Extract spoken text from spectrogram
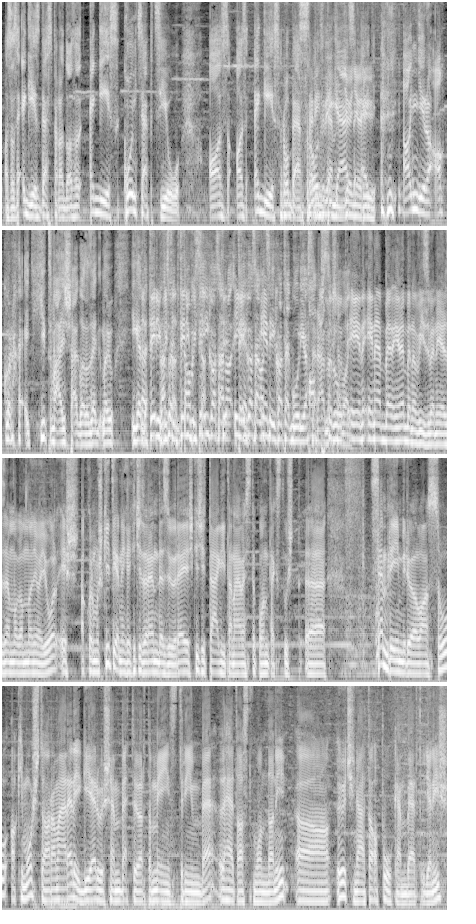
Az az egész Desperado, az az egész koncepció, az, az egész Robert Szerintem Rodriguez gyönyörű. egy, annyira akkor egy hitványság az az jó, igen, Na, de térjünk látod, vissza, te, vissza. igazán, a- te igazán a C-kategória szerelmese vagy. én, én, ebben, én ebben a vízben érzem magam nagyon jól, és akkor most kitérnék egy kicsit a rendezőre, és kicsit tágítanám ezt a kontextust. Sam Raimiről van szó, aki mostanra már eléggé erősen betört a mainstreambe, lehet azt mondani. Ő csinálta a Pókembert ugyanis,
